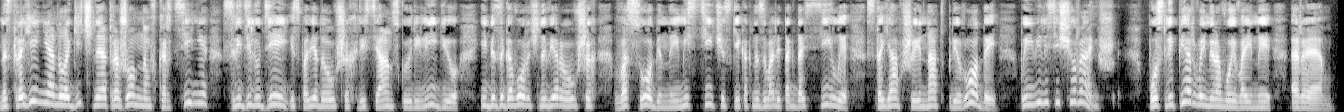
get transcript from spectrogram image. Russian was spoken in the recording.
Настроение, аналогичное отраженным в картине, среди людей, исповедовавших христианскую религию и безоговорочно веровавших в особенные, мистические, как называли тогда, силы, стоявшие над природой, появились еще раньше, после Первой мировой войны РМ.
